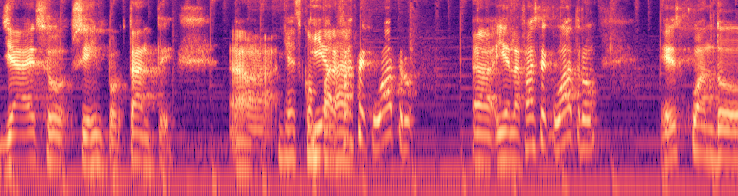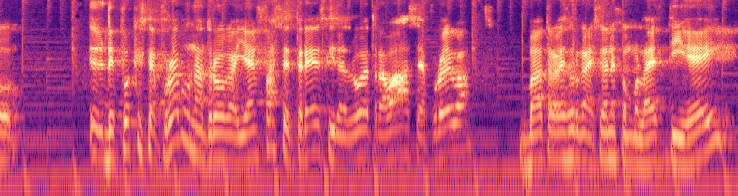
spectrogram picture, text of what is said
ya eso sí es importante. Ah, y en la fase 4, ah, y en la fase 4 es cuando, eh, después que se aprueba una droga, ya en fase 3, y la droga trabaja, se aprueba, va a través de organizaciones como la FDA,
